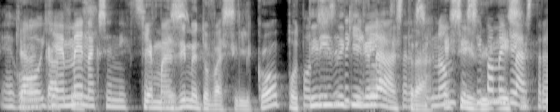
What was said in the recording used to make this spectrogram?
Και Εγώ αν για κάποιος- εμένα ξενύχτησα. Και μαζί με το βασιλικό ποτίζεται και η γλάστρα. Συγγνώμη, Εσείς- σας είπαμε εσύ- γλάστρα.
